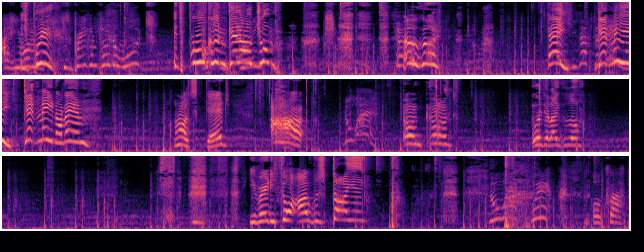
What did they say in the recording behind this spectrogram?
I hear It's him. break. He's breaking through the wood. It's broken. Get out! Jump! Oh God! Hey! Get me. me! Get me, not him! I'm not scared. Ah! No way. Oh God! Would you like some? You really thought I was dying. No way. Quick. Oh crap.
